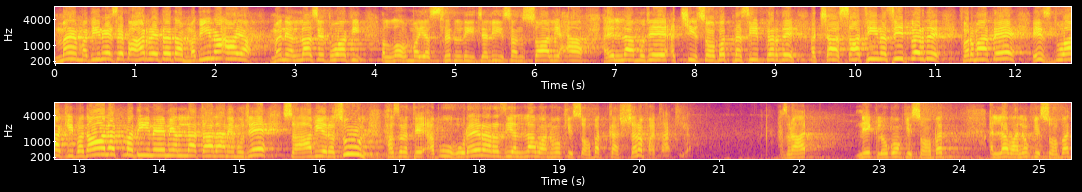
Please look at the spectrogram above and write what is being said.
میں مدینے سے باہر رہتا تھا، مدینہ آیا، میں نے اللہ سے دعا کی، اللہم یسر لی جلیسا صالحا، اے اللہ مجھے اچھی صحبت نصیب کر دے اچھا ساتھی نصیب کر دے۔ فرماتے ہیں، اس دعا کی بدولت مدینے میں اللہ تعالیٰ نے مجھے، صحابی رسول حضرت ابو حریرہ رضی اللہ عنہ کی صحبت کا شرف عطا کیا۔ حضرات، نیک لوگوں کی صحبت اللہ والوں کی صحبت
